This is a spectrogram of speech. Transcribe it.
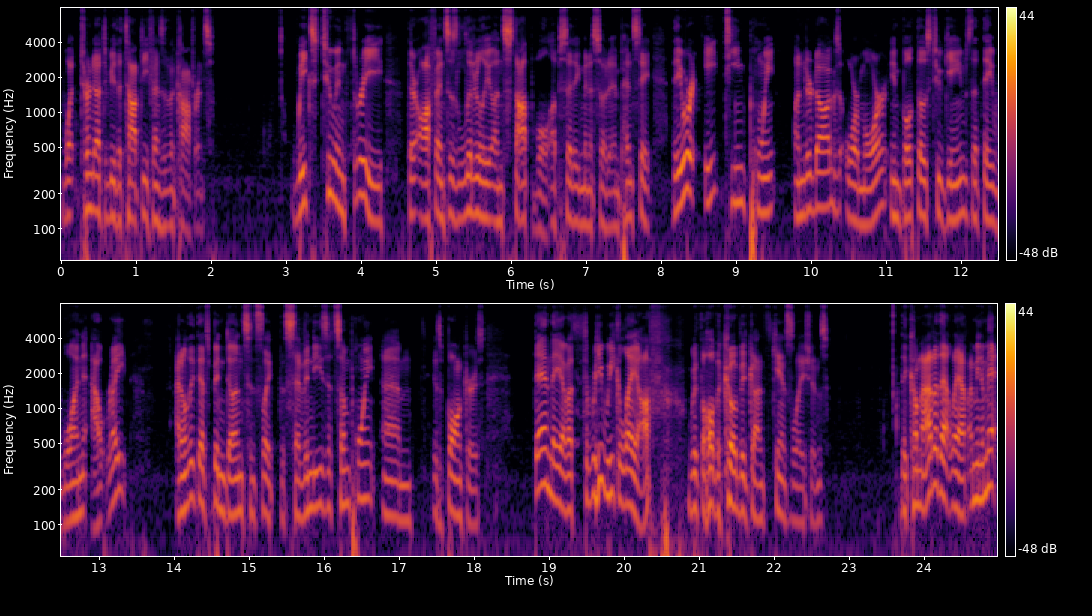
what turned out to be the top defense in the conference. Weeks two and three, their offense is literally unstoppable, upsetting Minnesota and Penn State. They were 18 point underdogs or more in both those two games that they won outright. I don't think that's been done since like the 70s at some point. Um, it's bonkers. Then they have a three week layoff with all the COVID con- cancellations. They come out of that layoff. I mean, ima-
